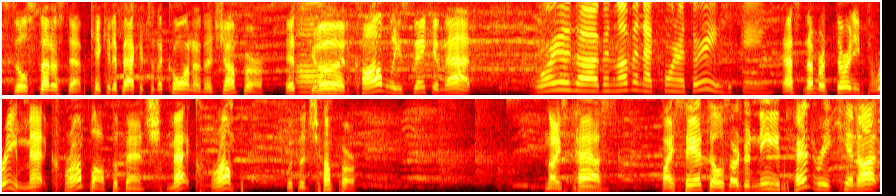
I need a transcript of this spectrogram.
Still stutter step, kicking it back into the corner. The jumper, it's Oh. good. Calmly sinking that. Warriors uh, been loving that corner three this game. That's number 33, Matt Crump off the bench. Matt Crump with the jumper. Nice pass by Santos underneath. Henry cannot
